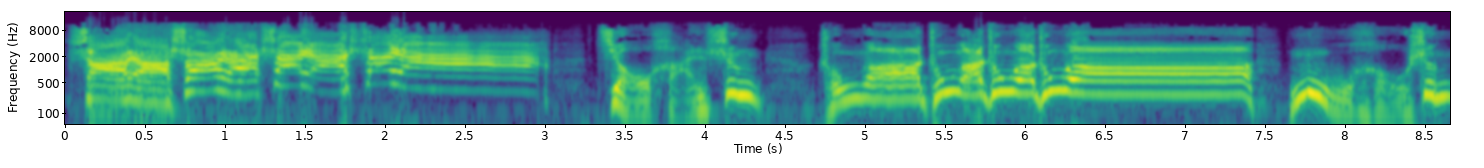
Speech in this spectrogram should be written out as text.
杀呀杀呀杀呀杀呀，叫喊声，冲啊冲啊冲啊冲啊，怒吼声。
